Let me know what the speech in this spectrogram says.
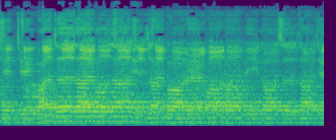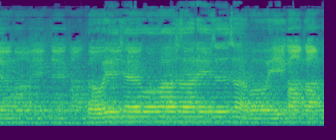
心经，观自在菩萨行深般若波罗蜜多时，他见我名地空，如一切无法舍利子色不异空，空不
